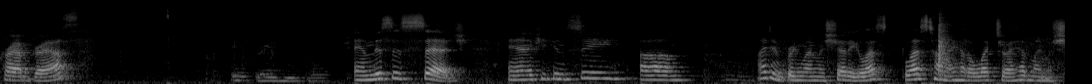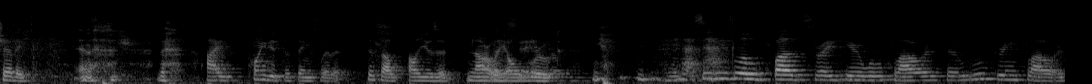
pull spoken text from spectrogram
crabgrass, It's green and this is sedge. And if you can see, um, I didn't bring my machete. Last, last time I had a lecture, I had my machete, and I pointed to things with it. This, I'll, I'll use a gnarly old root. See these little buds right here, little flowers? They're little green flowers.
